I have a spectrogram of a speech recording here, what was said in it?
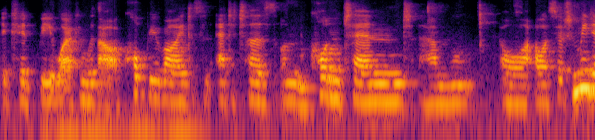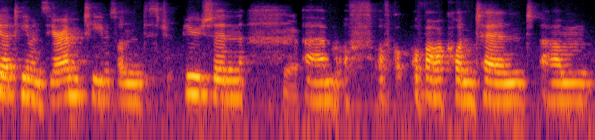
It could be working with our copywriters and editors on content, um, or our social media team and CRM teams on distribution yeah. um, of, of, of, our content. Um,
